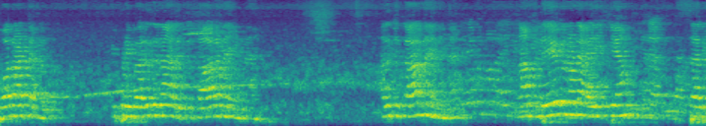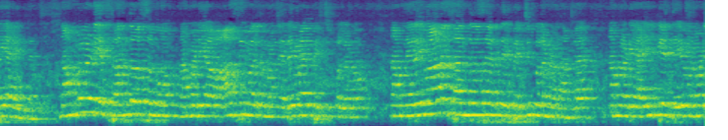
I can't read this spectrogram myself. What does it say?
போராட்டங்கள். இப்படி வருதுன்னா அதுக்கு காரணம் என்ன? அதுக்கு காரணம் என்னங்க நாம தேவனோட ஐக்கியம் சரியா இல்லை நம்மளுடைய சந்தோஷமும் நம்முடைய ஆசீர்வாதமும் நிறைவாய் பெற்றுக்கொள்ளணும். நாம் நிறைவான சந்தோஷத்தை பெற்றுக்கொள்ளணும்னாக்க நம்மளுடைய ஐக்கிய தேவனோட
